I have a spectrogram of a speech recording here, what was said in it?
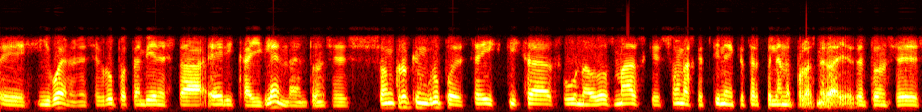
eh, y bueno, en ese grupo también está Erika y Glenda. Entonces son creo que un grupo de seis, quizás una o dos más que son las que tienen que estar peleando por las medallas. Entonces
